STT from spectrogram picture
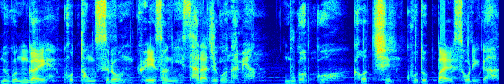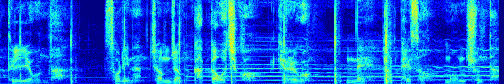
누군가의 고통스러운 괴성이 사라지고 나면 무겁고 거친 구둣발 소리가 들려온다. 소리는 점점 가까워지고 결국 내 앞에서 멈춘다.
